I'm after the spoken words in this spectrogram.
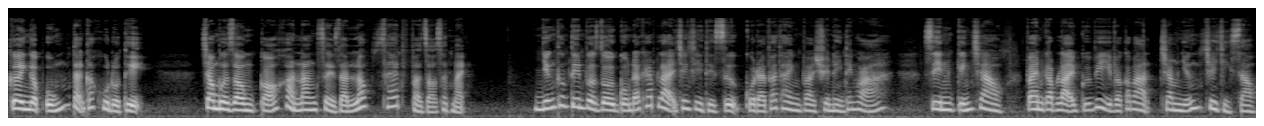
gây ngập úng tại các khu đô thị. Trong mưa rông có khả năng xảy ra lốc, xét và gió giật mạnh. Những thông tin vừa rồi cũng đã khép lại chương trình thời sự của Đài Phát thanh và Truyền hình Thanh Hóa. Xin kính chào và hẹn gặp lại quý vị và các bạn trong những chương trình sau.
